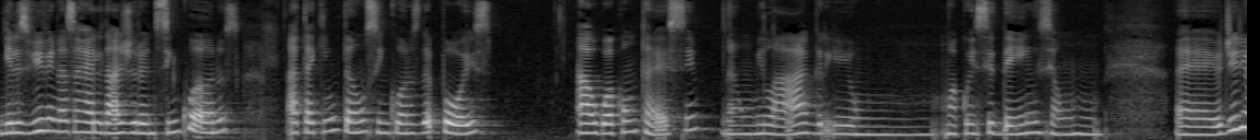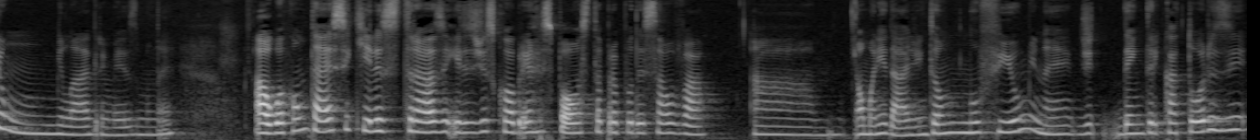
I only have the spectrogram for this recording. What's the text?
E eles vivem nessa realidade durante cinco anos, até que então, cinco anos depois, algo acontece, né? um milagre, um, uma coincidência, um, é, eu diria um milagre mesmo, né? Algo acontece que eles trazem, eles descobrem a resposta para poder salvar a, a, humanidade. Então, no filme, né, de, dentre 14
